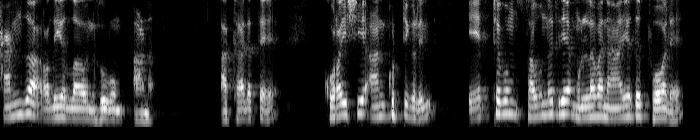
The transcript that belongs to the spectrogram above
ഹംസ റലിയുല്ലാൻഹുവും ആണ്. അക്കാലത്തെ കുറൈശി ആൺകുട്ടികളിൽ ഏറ്റവും സൗന്ദര്യമുള്ളവനായതുപോലെ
